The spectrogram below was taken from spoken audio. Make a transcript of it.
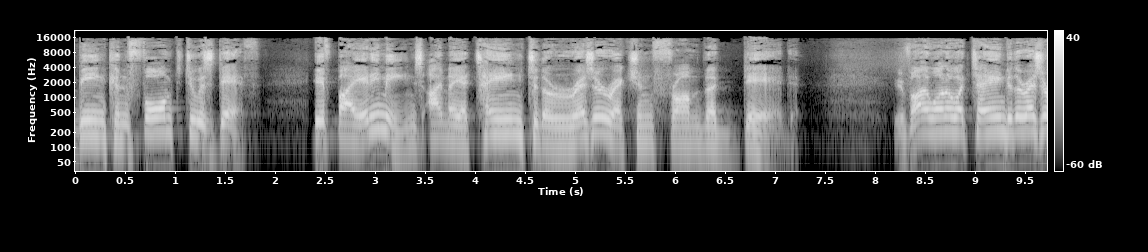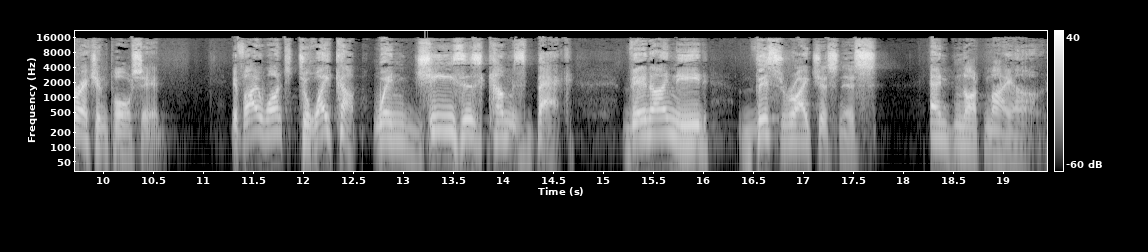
being conformed to his death, if by any means I may attain to the resurrection from the dead. If I want to attain to the resurrection, Paul said, if I want to wake up when Jesus comes back, then I need this righteousness and not my own.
